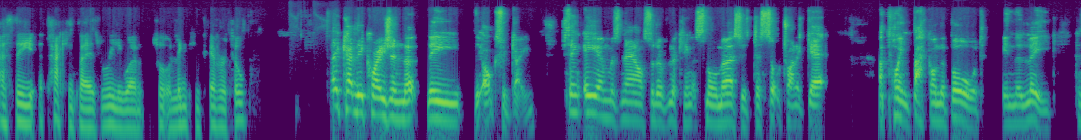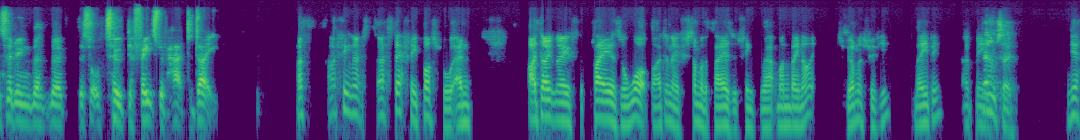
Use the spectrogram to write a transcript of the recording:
as the attacking players really weren't sort of linking together at all. Take out the equation that the the Oxford game. Do you think Ian was now sort of looking at small mercies, just sort of trying to get a point back on the board in the league, considering the the, the sort of two defeats we've had today. I, think that's that's definitely possible, and I don't know if the players or what, but I don't know if some of the players are thinking about Monday night. To be honest with you, maybe. I mean, Down to. Yeah,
